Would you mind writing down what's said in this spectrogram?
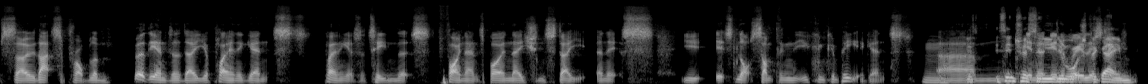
So that's a problem. But at the end of the day, you're playing against playing against a team that's financed by a nation state, and it's you, it's not something that you can compete against. Hmm. Um, it's, it's interesting in a- you in a didn't watch the game.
